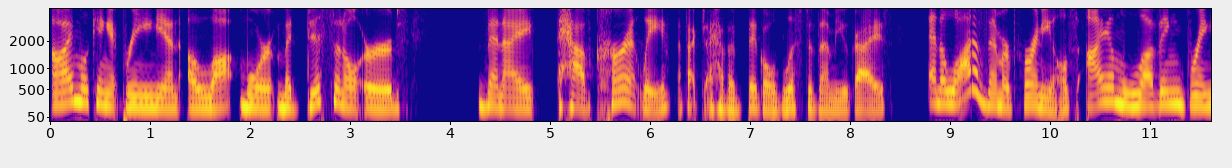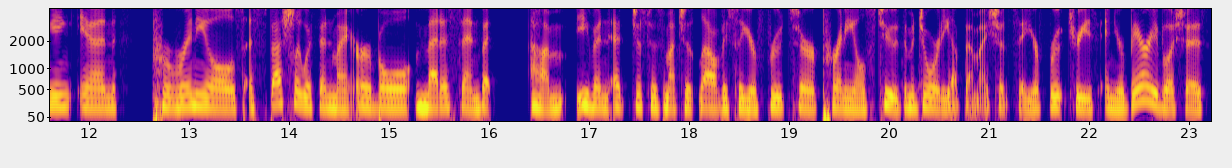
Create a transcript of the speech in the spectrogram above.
I'm looking at bringing in a lot more medicinal herbs than I have currently. In fact, I have a big old list of them, you guys. And a lot of them are perennials. I am loving bringing in perennials, especially within my herbal medicine, but um, even at just as much as obviously your fruits are perennials too, the majority of them, I should say, your fruit trees and your berry bushes.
